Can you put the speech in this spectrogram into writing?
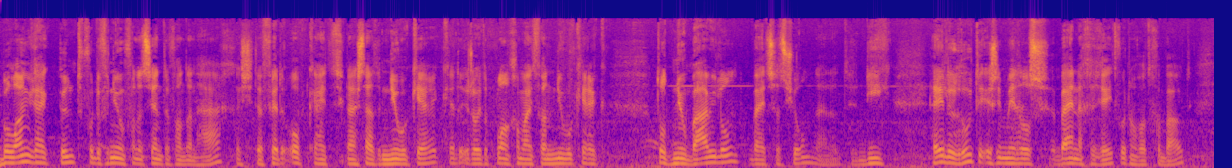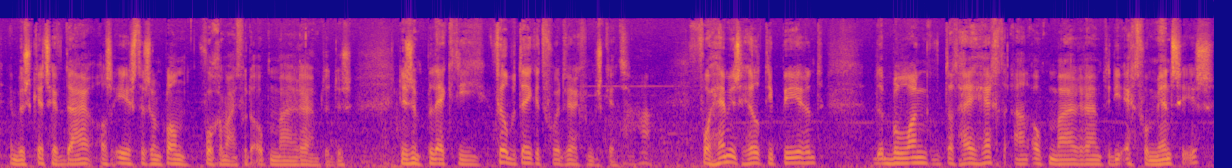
Belangrijk punt voor de vernieuwing van het centrum van Den Haag. Als je daar verder op kijkt, daar staat een nieuwe kerk. Er is ooit een plan gemaakt van een nieuwe kerk tot Nieuw-Babylon bij het station. Nou, die hele route is inmiddels bijna gereed, wordt nog wat gebouwd. En Busquets heeft daar als eerste zijn plan voor gemaakt voor de openbare ruimte. Dus dit is een plek die veel betekent voor het werk van Busquets. Aha. Voor hem is heel typerend het belang dat hij hecht aan openbare ruimte die echt voor mensen is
